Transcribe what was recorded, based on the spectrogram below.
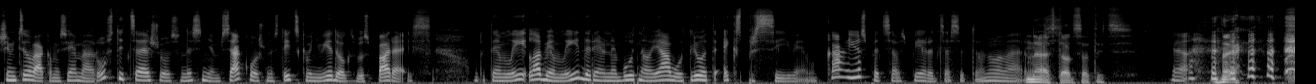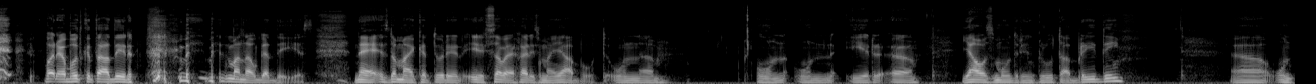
šim cilvēkam es vienmēr uzticēšos, un es viņam sekošu, un es ticu, ka viņa viedoklis būs pareizs, un ka tiem lī labiem līderiem nebūtu jābūt ļoti ekspresīviem. Kā jūs pēc savas pieredzes esat to novērojis? Nē, es tādu saticis. Var jau būt, ka tāda ir, bet, bet man nav gadījies. Nē, es domāju, ka tur ir, ir savai harizmai jābūt. Un, um, un, un ir uh, jāuzmundrina grūtā brīdī. Uh, un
